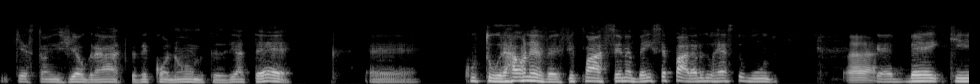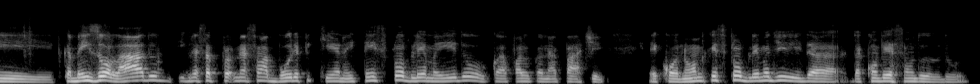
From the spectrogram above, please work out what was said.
de questões geográficas, econômicas e até é, cultural, né, velho? Fica uma cena bem separada do resto do mundo. É. é. bem, que fica bem isolado e nessa, nessa uma bolha pequena. E tem esse problema aí do, eu falo na parte econômica, esse problema de, da, da conversão do, do,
